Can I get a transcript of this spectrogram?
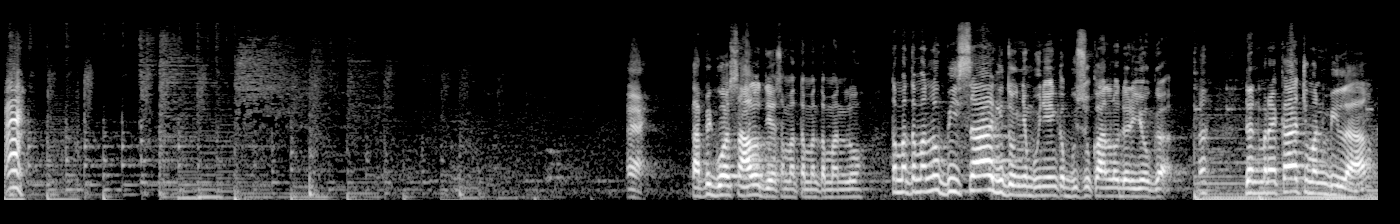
eh. Tapi gua salut ya sama teman-teman lo. Teman-teman lo bisa gitu nyembunyiin kebusukan lo dari yoga. Hah? Dan mereka cuman bilang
